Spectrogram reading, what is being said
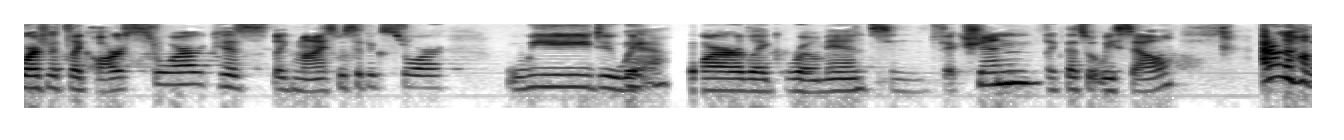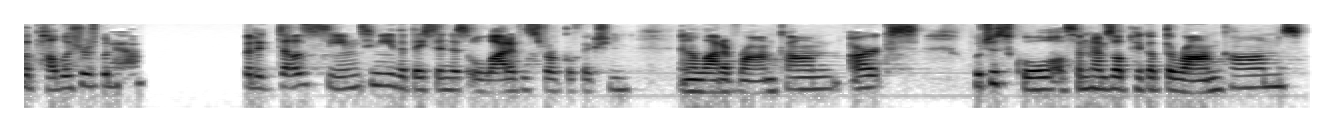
or if it's like our store, because like my specific store, we do way Yeah. more like romance and fiction. Like that's what we sell. I don't know how the publishers would, Yeah. but it does seem to me that they send us a lot of historical fiction and a lot of rom com arcs, which is cool. Sometimes I'll pick up the rom coms,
